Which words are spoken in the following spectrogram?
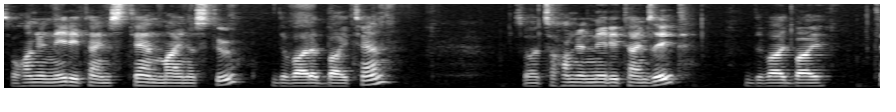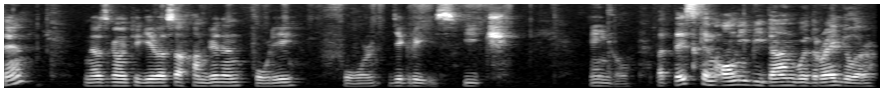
So 180 times 10 minus 2 divided by 10. So it's 180 times 8 divided by 10. And that's going to give us 144 degrees each angle. But this can only be done with regular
